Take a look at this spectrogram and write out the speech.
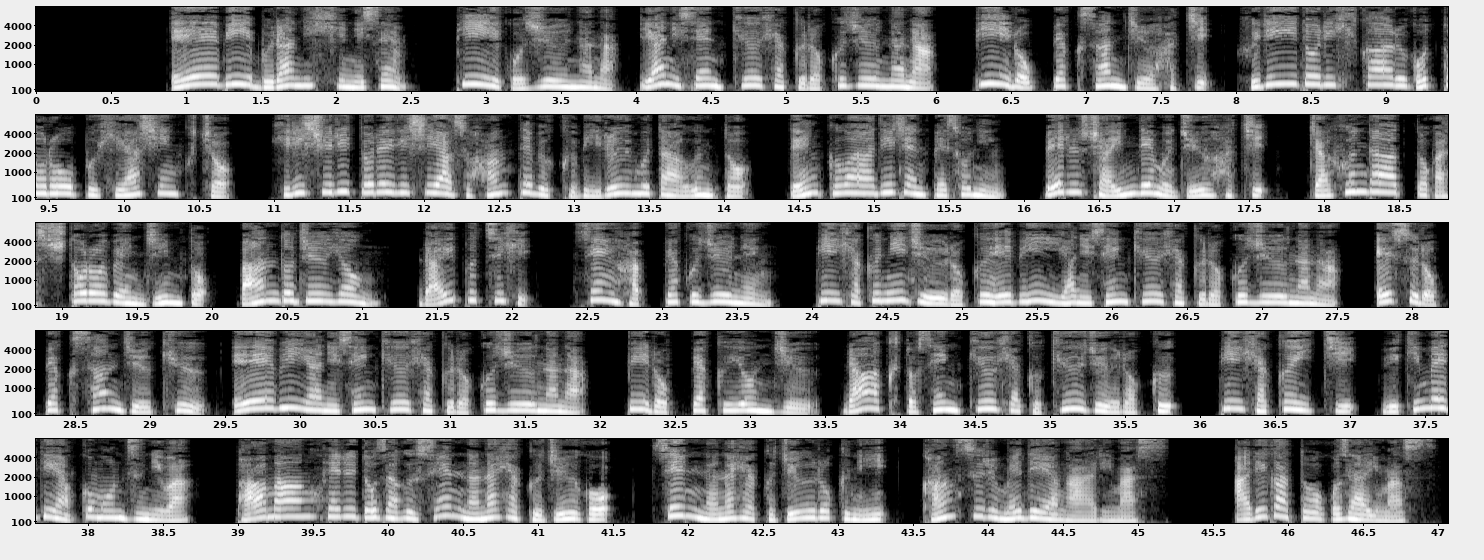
AB ブラニッヒ2000、P57、ヤニ1967、P638、フリードリヒカール・ゴットロープ・ヒアシンクチョ、ヒリシュリトレリシアス・ハンテブク・ビルームタウント、デンクワーディジェン・ペソニン、ベルシャ・インデム18、ジャフンダーットガシュトロベン・ジント、バンド14、ライプツヒ、1810年、P126AB ヤニ1967、S639、AB ヤニ1967、P640、ラークト1996、P101、ウィキメディアコモンズには、パーマンフェルドザグ1715、1716に関するメディアがあります。ありがとうございます。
